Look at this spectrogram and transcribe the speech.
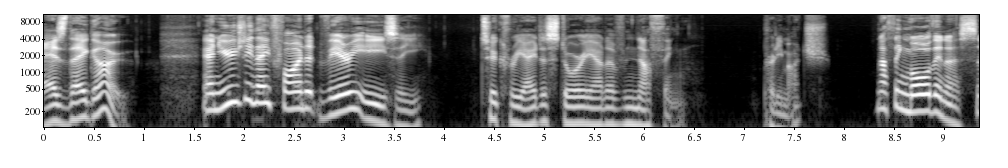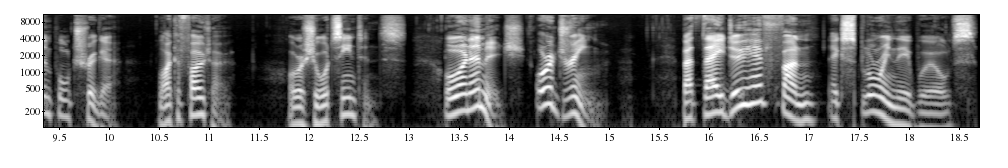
as they go. And usually they find it very easy to create a story out of nothing, pretty much. Nothing more than a simple trigger, like a photo, or a short sentence, or an image, or a dream. But they do have fun exploring their worlds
